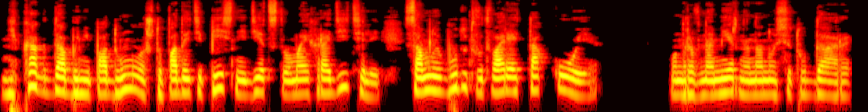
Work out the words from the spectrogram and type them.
Никогда бы не подумала, что под эти песни детства моих родителей со мной будут вытворять такое. Он равномерно наносит удары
